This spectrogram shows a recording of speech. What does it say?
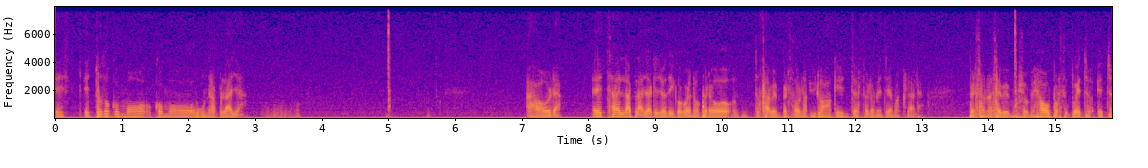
Es es todo como, como una playa. Ahora, esta es la playa que yo digo, bueno, pero tú sabes, en persona, mira, aquí interferometría más clara. Persona se ve mucho mejor, por supuesto, esto,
